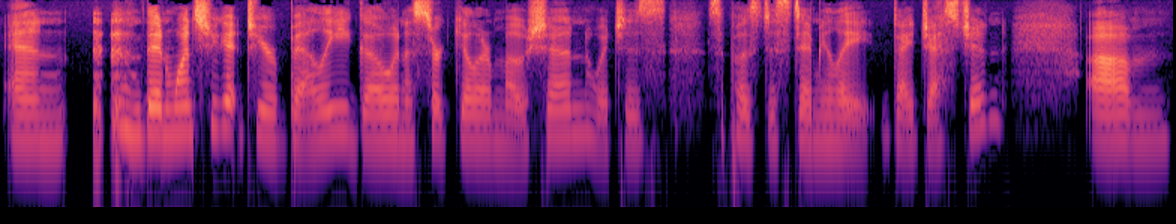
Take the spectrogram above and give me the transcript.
And then once you get to your belly, go in a circular motion, which is supposed to stimulate digestion. Um,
